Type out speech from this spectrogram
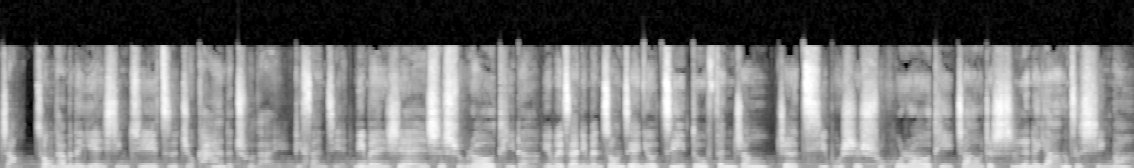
长。从他们的言行举止就看得出来。第三节，你们人是属肉体的，因为在你们中间有。嫉妒纷争，这岂不是属乎肉体，照着世人的样子行吗？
